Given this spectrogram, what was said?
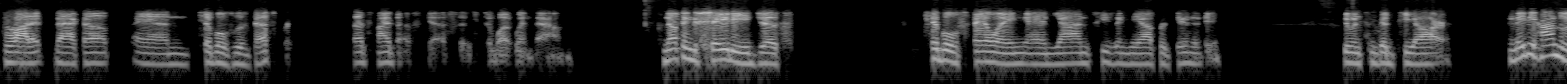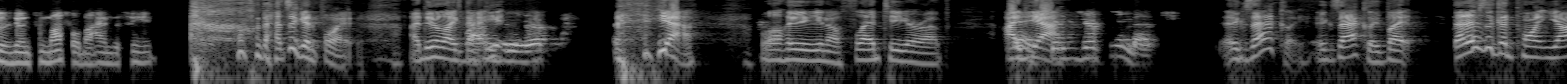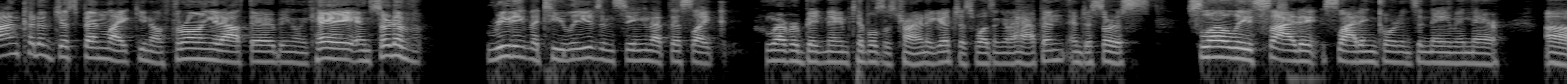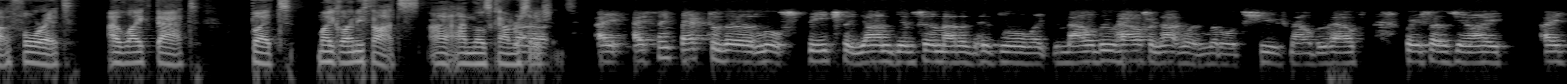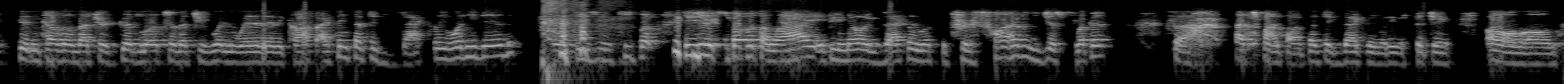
brought it back up, and Tibbles was desperate. That's my best guess as to what went down. Nothing shady, just Tibbles failing and Jan seizing the opportunity, doing some good PR. Maybe Hans was doing some muscle behind the scenes. That's a good point. I do like that. He, yeah. Well, he, you know, fled to Europe. I yeah. European bets. Exactly. Exactly. But that is a good point. Jan could have just been like, you know, throwing it out there, being like, hey, and sort of reading the tea leaves and seeing that this like whoever big name Tibbles was trying to get just wasn't going to happen, and just sort of s- slowly sliding sliding Gordon's name in there uh, for it. I like that. But Michael, any thoughts on, on those conversations? Uh, I think back to the little speech that Jan gives him out of his little like Malibu house, or not really little, it's huge Malibu house, where he says, you know, I I didn't tell them about your good looks or that you wouldn't win at any cost. I think that's exactly what he did. It's easier to keep up. It's easier to keep up with the lie if you know exactly what the truth was. You just flip it. So that's my thought. That's exactly what he was pitching all along.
